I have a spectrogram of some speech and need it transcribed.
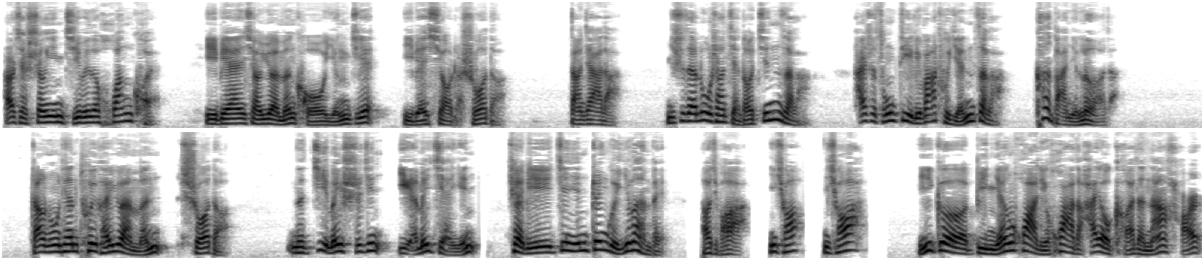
而且声音极为的欢快，一边向院门口迎接，一边笑着说道：“当家的，你是在路上捡到金子了，还是从地里挖出银子了？看把你乐的！”张中天推开院门，说道：“那既没拾金，也没捡银。”却比金银珍贵一万倍，老七婆，你瞧，你瞧啊！一个比年画里画的还要可爱的男孩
